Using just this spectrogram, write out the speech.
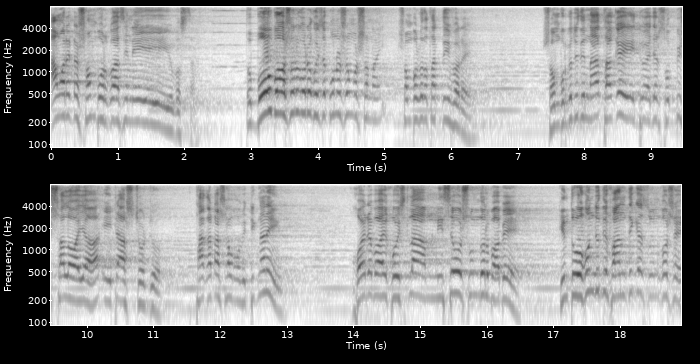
আমার একটা সম্পর্ক আছে নেই এই এই অবস্থা। তো বউ বাসর করে কইছে, কোনো সমস্যা নাই, সম্পর্ক তো থাকতেই পারে। সম্পর্ক যদি না থাকে, এই দু হাজার চব্বিশ সালে আয়া এইটা আশ্চর্য। থাকাটা স্বাভাবিক, ঠিক না নেই খয়রে ভাই কইসলাম নিচেও সুন্দরভাবে। কিন্তু ওখন যদি ফান থেকে চুন কষে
